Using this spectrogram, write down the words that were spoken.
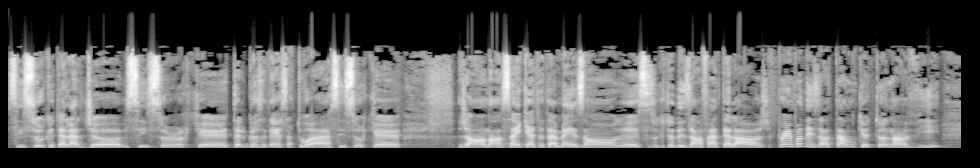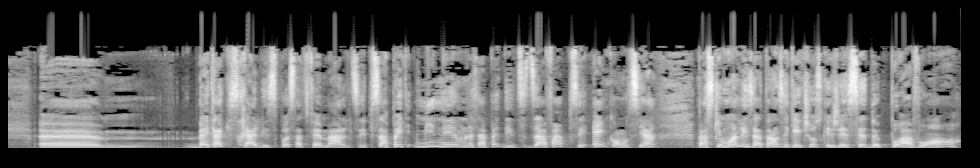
c'est sûr que t'as la job, c'est sûr que tel gars s'intéresse à toi, c'est sûr que genre dans cinq ans t'as ta maison, euh, c'est sûr que t'as des enfants à tel âge. Peu importe des attentes que t'as dans la vie. Euh, ben quand ils se réalisent pas, ça te fait mal, tu sais. Puis ça peut être minime, là, ça peut être des petites affaires, puis c'est inconscient. Parce que moi, les attentes, c'est quelque chose que j'essaie de pas avoir.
